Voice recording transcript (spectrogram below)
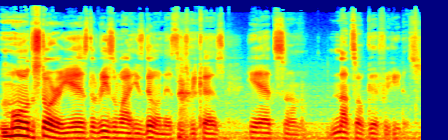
More of the story is the reason why he's doing this is because he had some not so good fajitas.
